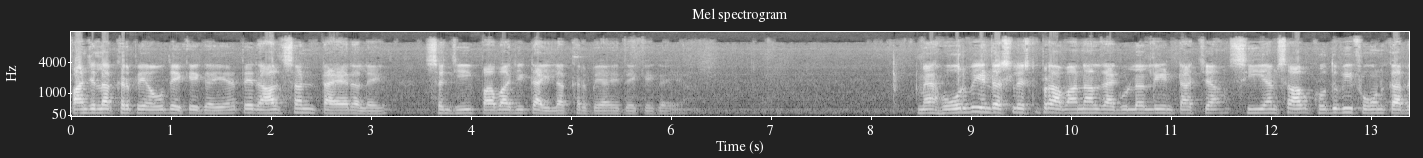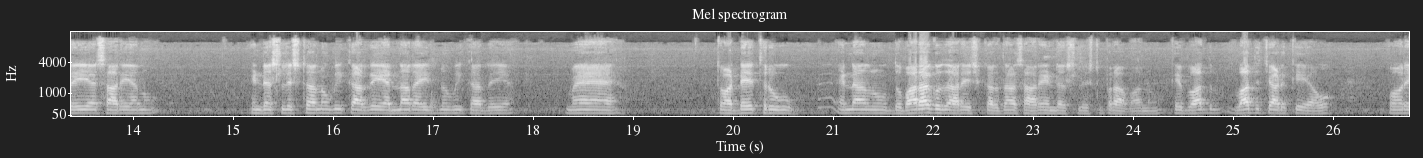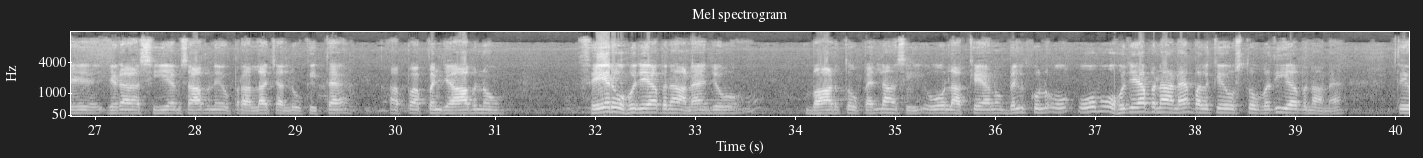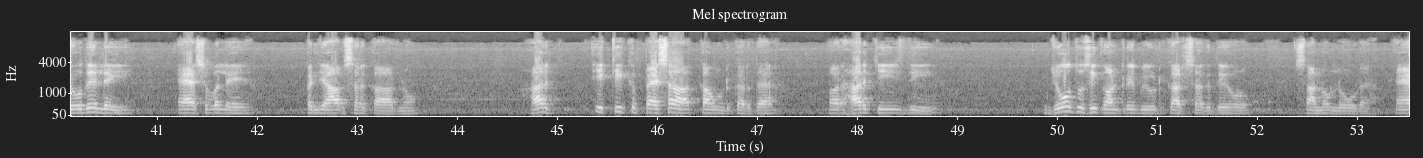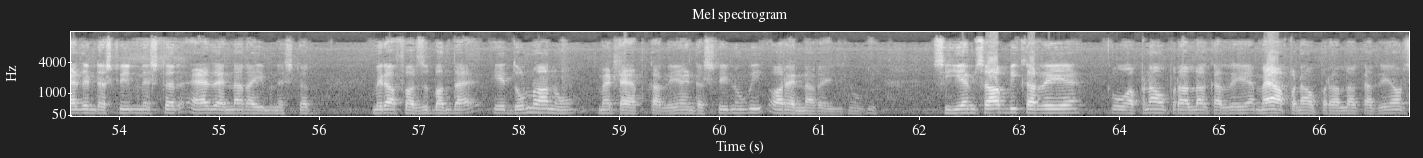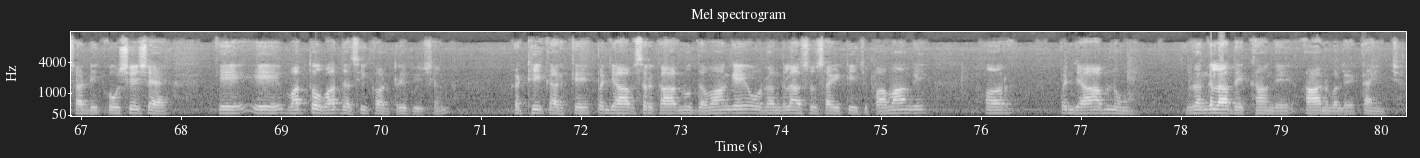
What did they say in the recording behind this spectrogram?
5 ਲੱਖ ਰੁਪਇਆ ਉਹ ਦੇ ਕੇ ਗਏ ਆ ਤੇ ਰਾਲਸਨ ਟਾਇਰ ਵਾਲੇ ਸੰਜੀਵ ਪਾਵਾ ਜੀ 2.5 ਲੱਖ ਰੁਪਇਆ ਇਹ ਦੇ ਕੇ ਗਏ ਆ। ਮੈਂ ਹੋਰ ਵੀ ਇੰਡਸਟਰੀਲਿਸਟ ਭਰਾਵਾਂ ਨਾਲ ਰੈਗੂਲਰਲੀ ਇਨ ਟੱਚ ਆ। ਸੀਐਮ ਸਾਹਿਬ ਖੁਦ ਵੀ ਫੋਨ ਕਰ ਰਹੇ ਆ ਸਾਰਿਆਂ ਨੂੰ। ਇੰਡਸਟਰੀਲਿਸਟਾਂ ਨੂੰ ਵੀ ਕਰ ਰਹੇ ਐਨ ਆਰ ਆਈਜ਼ ਨੂੰ ਵੀ ਕਰ ਰਹੇ ਆ। ਮੈਂ ਤੁਹਾਡੇ ਥਰੂ ਇਹਨਾਂ ਨੂੰ ਦੁਬਾਰਾ ਗੁਜ਼ਾਰਿਸ਼ ਕਰਦਾ ਸਾਰੇ ਇੰਡਸਟਰੀਲਿਸਟ ਭਰਾਵਾਂ ਨੂੰ ਕਿ ਵੱਧ ਵੱਧ ਚੜ ਕੇ ਆਓ। ਔਰ ਇਹ ਜਿਹੜਾ ਸੀਐਮ ਸਾਹਿਬ ਨੇ ਉਪਰਾਲਾ ਚਾਲੂ ਕੀਤਾ ਆਪਾਂ ਪੰਜਾਬ ਨੂੰ ਫੇਰ ਉਹੋ ਜਿਹਾ ਬਣਾਉਣਾ ਜੋ ਬਾੜ ਤੋਂ ਪਹਿਲਾਂ ਸੀ, ਉਹ ਇਲਾਕਿਆਂ ਨੂੰ ਬਿਲਕੁਲ ਉਹ ਉਹ ਉਹੋ ਜਿਹਾ ਬਣਾਉਣਾ ਬਲਕਿ ਉਸ ਤੋਂ ਵਧੀਆ ਬਣਾਉਣਾ ਹੈ ਤੇ ਉਹਦੇ ਲਈ ਇਸ ਵੇਲੇ ਪੰਜਾਬ ਸਰਕਾਰ ਨੂੰ ਹਰ ਇੱਕ ਇੱਕ ਪੈਸਾ ਕਾਊਂਟ ਕਰਦਾ ਔਰ ਹਰ ਚੀਜ਼ ਦੀ ਜੋ ਤੁਸੀਂ ਕੰਟਰੀਬਿਊਟ ਕਰ ਸਕਦੇ ਹੋ, ਸਾਨੂੰ ਲੋੜ ਹੈ। As industry minister as N R I minister ਮੇਰਾ ਫਰਜ਼ ਬਣਦਾ ਹੈ, ਇਹ ਦੋਨਾਂ ਨੂੰ ਮੈਂ ਟੈਪ ਕਰ ਰਿਹਾ ਇੰਡਸਟਰੀ ਨੂੰ ਵੀ ਔਰ ਐਨ ਆਰ ਆਈ ਨੂੰ ਵੀ। ਸੀਐਮ ਸਾਹਿਬ ਵੀ ਕਰ ਰਹੇ ਹੈ, ਉਹ ਆਪਣਾ ਉਪਰਾਲਾ ਕਰ ਰਹੇ ਹੈ, ਮੈਂ ਆਪਣਾ ਉਪਰਾਲਾ ਕਰ ਰਿਹਾ ਔਰ ਸਾਡੀ ਕੋਸ਼ਿਸ਼ ਹੈ ਕਿ ਇਹ ਵੱਧ ਤੋਂ ਵੱਧ ਅਸੀਂ ਕੰਟਰੀਬਿਊਸ਼ਨ ਇਕੱਠੀ ਕਰਕੇ ਪੰਜਾਬ ਸਰਕਾਰ ਨੂੰ ਦਵਾਂਗੇ, ਉਹ ਰੰਗਲਾ ਸੁਸਾਇਟੀ ਚ ਪਾਵਾਂਗੇ ਔਰ ਪੰਜਾਬ ਨੂੰ ਰੰਗਲਾ ਦੇਖਾਂਗੇ ਆਉਣ ਵਾਲੇ ਟਾਈਮ 'ਚ।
